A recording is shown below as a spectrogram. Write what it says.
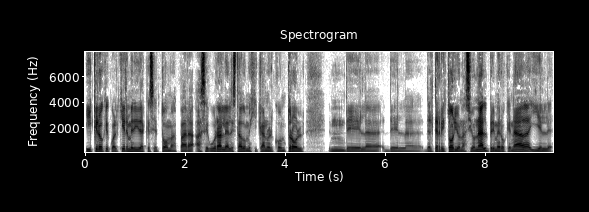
y creo que cualquier medida que se toma para asegurarle al Estado mexicano el control mm, del, del, territorio nacional, primero que nada, y el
